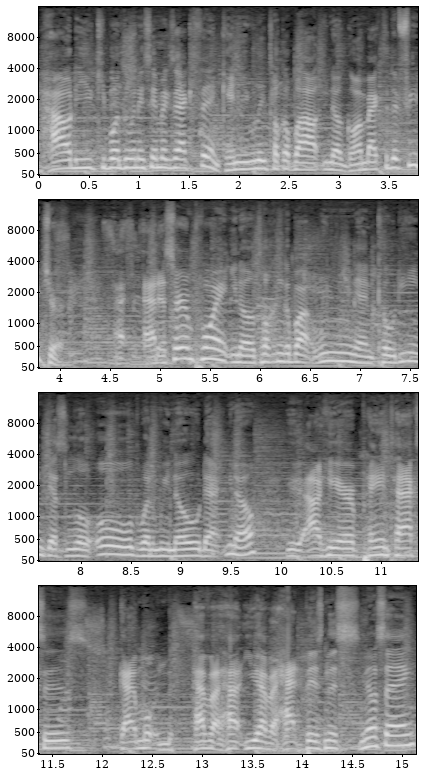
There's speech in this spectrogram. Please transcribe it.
how do you keep on doing the same exact thing? Can you really talk about, you know, going back to the future? At, a certain point, you know, talking about lean and codeine gets a little old when we know that, you know, you're out here paying taxes, got have a hat, you have a hat business, you know what I'm saying?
